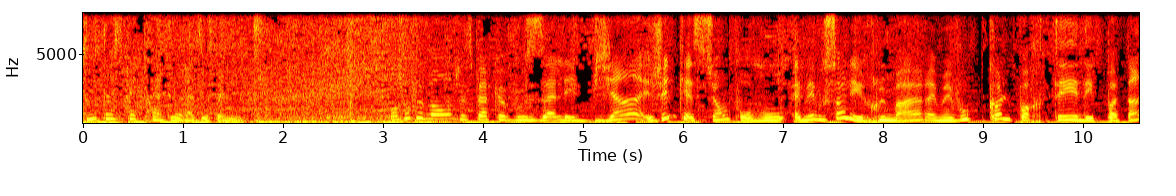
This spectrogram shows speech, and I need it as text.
Tout un spectacle radiophonique. Bonjour tout le monde, j'espère que vous allez bien. J'ai une question pour vous. Aimez-vous ça les rumeurs? Aimez-vous colporter des potins?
